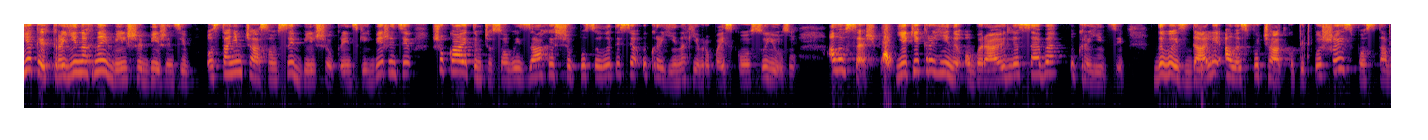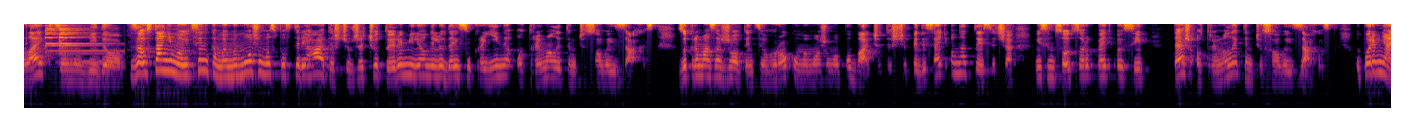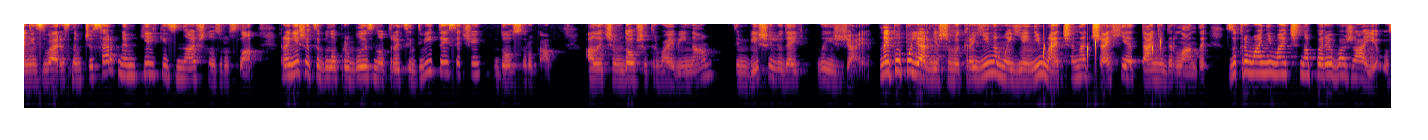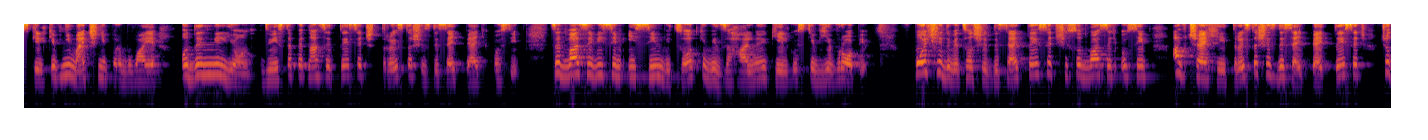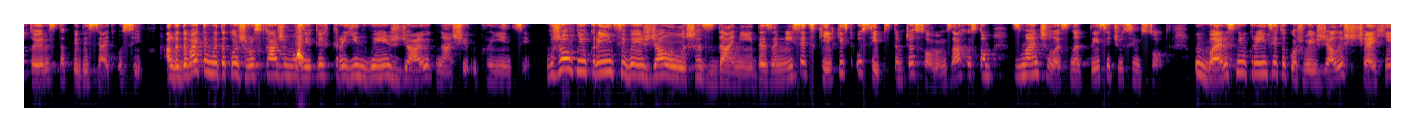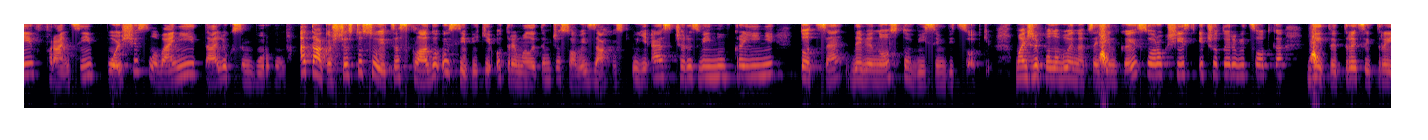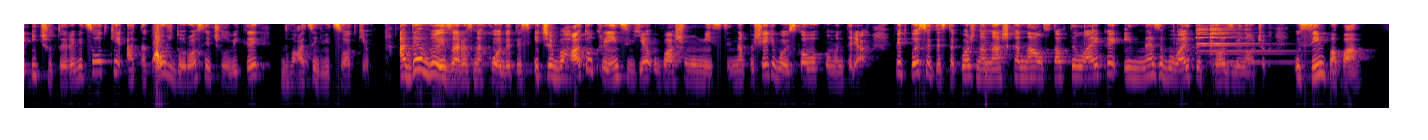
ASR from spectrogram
Яких країнах найбільше біженців? Останнім часом все більше українських біженців шукають тимчасовий захист, щоб поселитися у країнах Європейського Союзу. Але все ж, які країни обирають для себе українці? Дивись далі, але спочатку підпишись, постав лайк цьому відео. За останніми оцінками, ми можемо спостерігати, що вже 4 мільйони людей з України отримали тимчасовий захист. Зокрема, за жовтень цього року ми можемо побачити, що 51 тисяча 845 осіб теж отримали тимчасовий захист. У порівнянні з вереснем чи серпнем кількість значно зросла. Раніше це було приблизно 32 тисячі до 40. Але чим довше триває війна, тим більше людей виїжджає. Найпопулярнішими країнами є Німеччина, Чехія та Нідерланди. Зокрема, Німеччина переважає, оскільки в Німеччині перебуває 1 мільйон 215 тисяч 365 осіб. Це 28,7% від загальної кількості в Європі. Польщі 960 тисяч 620 осіб, а в Чехії 365 тисяч 450 осіб. Але давайте ми також розкажемо, з яких країн виїжджають наші українці. В жовтні українці виїжджали лише з Данії, де за місяць кількість осіб з тимчасовим захистом зменшилась на 1700. У вересні українці також виїжджали з Чехії, Франції, Польщі, Словенії та Люксембургу. А також що стосується складу осіб, які отримали тимчасовий захист у ЄС через війну в країні, то це 98%. Майже половина це жінки 46,4%, діти 33,4%, а також дорослі чоловіки 20%. А де ви зараз знаходитесь і чи багато українців є у вашому місті? Напишіть обов'язково в коментарях. Підписуйтесь також на наш канал, ставте лайки і не забувайте про дзвіночок. Усім па-па!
